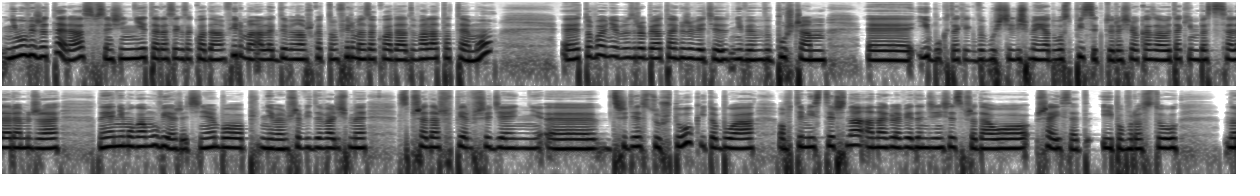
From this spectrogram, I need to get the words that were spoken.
nie mówię, że teraz, w sensie nie teraz jak zakładałam firmę, ale gdybym na przykład tą firmę zakładała dwa lata temu, E, to pewnie bym zrobiła tak, że wiecie, nie wiem, wypuszczam e, e-book, tak jak wypuściliśmy jadłospisy, które się okazały takim bestsellerem, że no ja nie mogłam uwierzyć, nie? Bo, nie wiem, przewidywaliśmy sprzedaż w pierwszy dzień 30 sztuk i to była optymistyczna, a nagle w jeden dzień się sprzedało 600 i po prostu no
